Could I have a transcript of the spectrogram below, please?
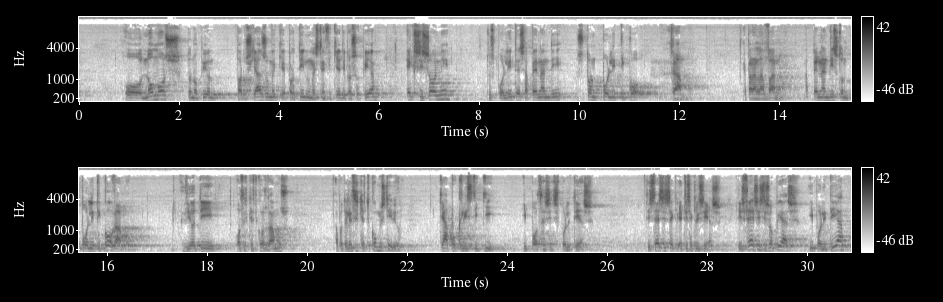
ο νόμος τον οποίο παρουσιάζουμε και προτείνουμε στην ηθική αντιπροσωπεία εξισώνει τους πολίτες απέναντι στον πολιτικό γάμο. Επαναλαμβάνω, απέναντι στον πολιτικό γάμο. Διότι ο θρησκευτικός γάμος αποτελεί θρησκευτικό μυστήριο και αποκλειστική υπόθεση της πολιτείας, της, θέσης, ε, της Εκκλησίας, της θέσης της οποίας η πολιτεία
